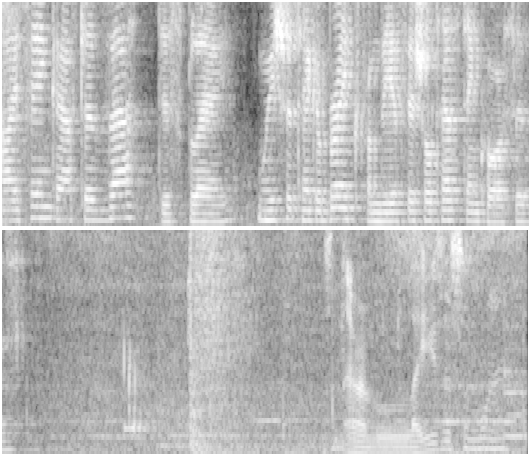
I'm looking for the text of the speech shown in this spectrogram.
I think after that display, we should take a break from the official testing courses. Isn't there a laser somewhere?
